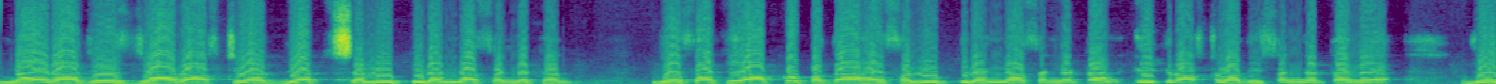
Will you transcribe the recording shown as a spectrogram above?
मैं राजेश झा राष्ट्रीय अध्यक्ष सलूट तिरंगा संगठन। जैसा कि आपको पता है सलूट तिरंगा संगठन एक राष्ट्रवादी संगठन है जो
